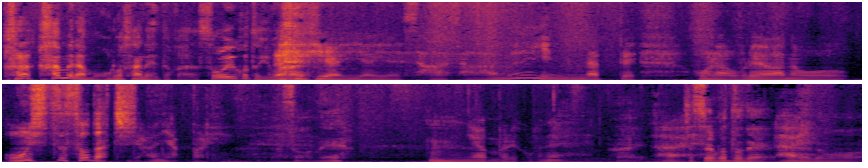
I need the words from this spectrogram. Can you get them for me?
からカメラも下ろさねえとかそういうこと言わない。いやいやいやさ寒いんだって。ほら俺あの温室育ちじゃんやっぱり。そうね、うんやっぱりこうね。はい。はい。じゃあそういうことで、はい。あの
